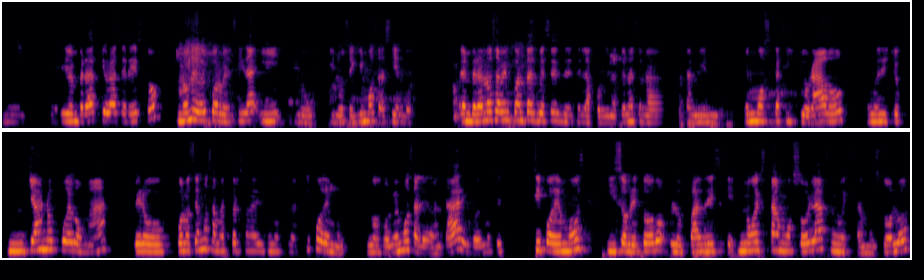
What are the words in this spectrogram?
en verdad quiero hacer esto, no me doy por vencida y lo, y lo seguimos haciendo. En verdad no saben cuántas veces desde la Coordinación Nacional también hemos casi llorado, hemos dicho, ya no puedo más, pero conocemos a más personas y decimos, sí podemos, nos volvemos a levantar y podemos decir, sí podemos y sobre todo lo padre es que no estamos solas, no estamos solos.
